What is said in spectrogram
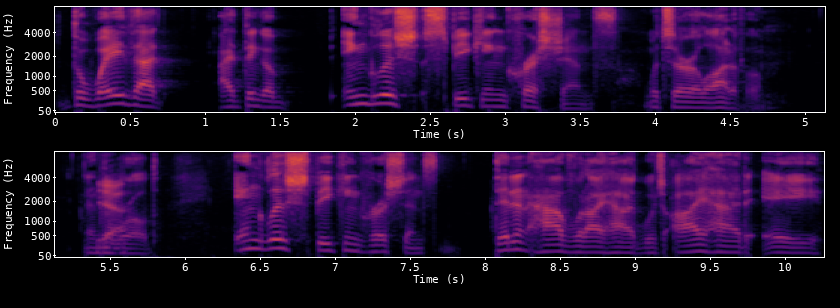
the way that I think of English speaking Christians, which there are a lot of them in Yeah. the world, English speaking Christians didn't have what I had, which I had a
